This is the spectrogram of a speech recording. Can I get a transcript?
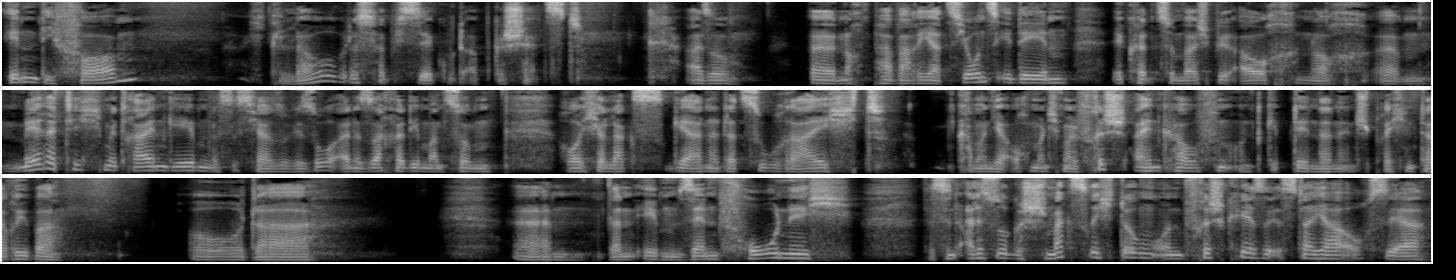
in die Form. Ich glaube, das habe ich sehr gut abgeschätzt. Also äh, noch ein paar Variationsideen. Ihr könnt zum Beispiel auch noch ähm, Meerrettich mit reingeben. Das ist ja sowieso eine Sache, die man zum Räucherlachs gerne dazu reicht. Kann man ja auch manchmal frisch einkaufen und gibt den dann entsprechend darüber. Oder ähm, dann eben Senf-Honig. Das sind alles so Geschmacksrichtungen und Frischkäse ist da ja auch sehr,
